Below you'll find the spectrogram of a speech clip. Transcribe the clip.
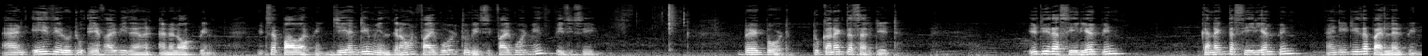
and A0 to A5 is an analog pin. It's a power pin. GND means ground 5 volt to VCC. 5 volt means VCC. Breadboard to connect the circuit. It is a serial pin. Connect the serial pin and it is a parallel pin.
